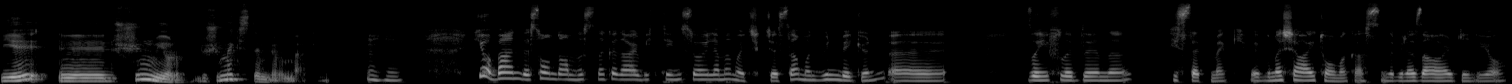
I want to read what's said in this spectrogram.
diye e, düşünmüyorum. Düşünmek istemiyorum belki de. Hı hı. Yo ben de son damlasına kadar bittiğini söylemem açıkçası ama gün be gün e, zayıfladığını hissetmek ve buna şahit olmak aslında biraz ağır geliyor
